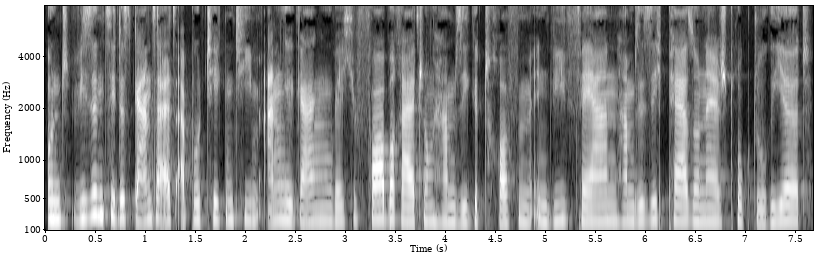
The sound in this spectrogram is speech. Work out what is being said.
Und wie sind Sie das Ganze als Apothekenteam angegangen? Welche Vorbereitungen haben Sie getroffen? Inwiefern haben Sie sich personell strukturiert?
